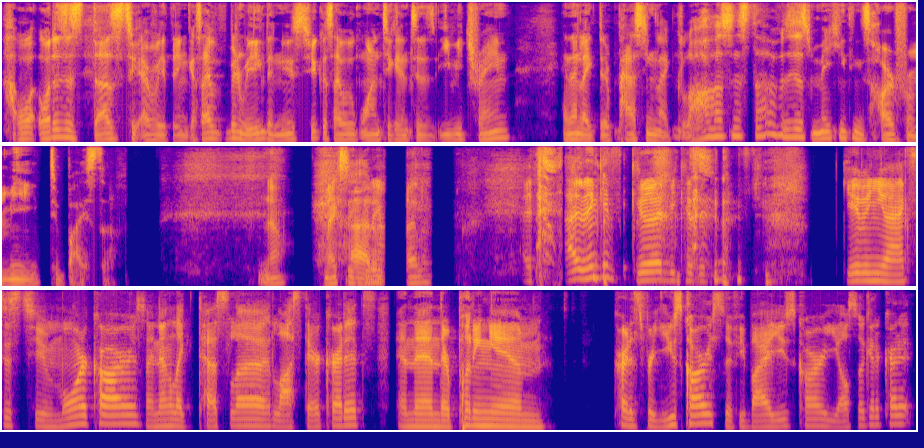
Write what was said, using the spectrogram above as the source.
how, what, what does this does to everything? Because I've been reading the news too, because I wanted to get into this EV train. And then like they're passing like laws and stuff. It's just making things hard for me to buy stuff. No? mexico I how do don't- you, Tyler? I, th- I think it's good because it's giving you access to more cars. I know like Tesla lost their credits and then they're putting in credits for used cars. So if you buy a used car, you also get a credit,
